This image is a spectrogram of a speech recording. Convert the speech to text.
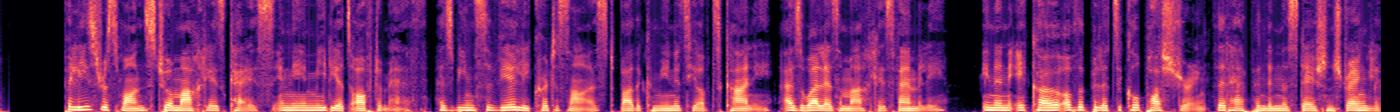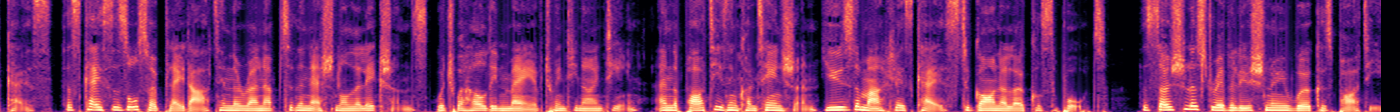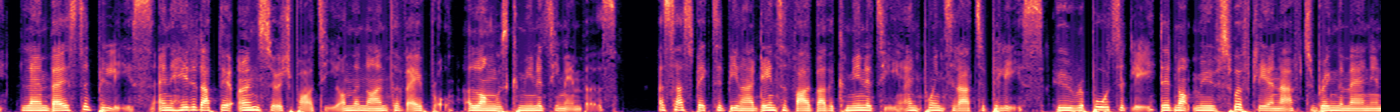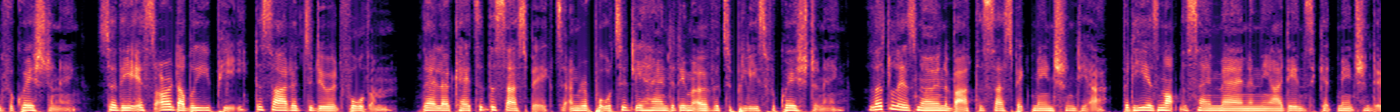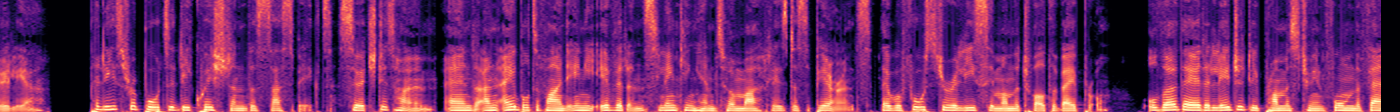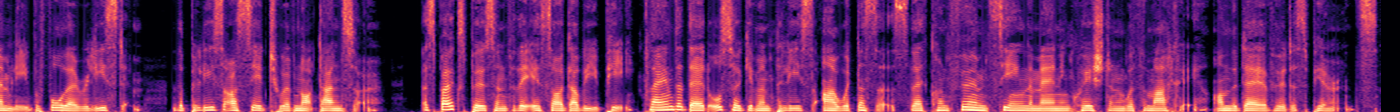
Police response to Amahle's case in the immediate aftermath has been severely criticized by the community of Tsakane as well as Amahle's family. In an echo of the political posturing that happened in the Station Strangler case, this case is also played out in the run up to the national elections, which were held in May of 2019, and the parties in contention used Amahle's case to garner local support. The Socialist Revolutionary Workers' Party lambasted police and headed up their own search party on the 9th of April, along with community members. A suspect had been identified by the community and pointed out to police, who reportedly did not move swiftly enough to bring the man in for questioning. So the SRWP decided to do it for them. They located the suspect and reportedly handed him over to police for questioning. Little is known about the suspect mentioned here, but he is not the same man in the identikit mentioned earlier. Police reportedly questioned the suspect, searched his home, and unable to find any evidence linking him to Amahle's disappearance, they were forced to release him on the 12th of April. Although they had allegedly promised to inform the family before they released him, the police are said to have not done so. A spokesperson for the SRWP claimed that they had also given police eyewitnesses that confirmed seeing the man in question with Amahle on the day of her disappearance.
